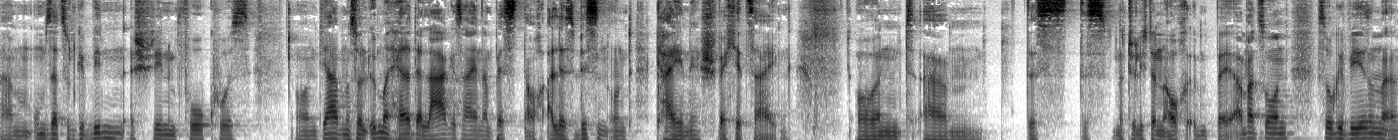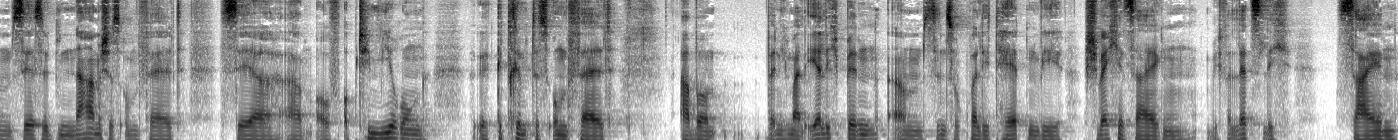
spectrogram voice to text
ähm, Umsatz und Gewinn stehen im Fokus. Und ja, man soll immer Herr der Lage sein, am besten auch alles wissen und keine Schwäche zeigen. Und ähm, das, das natürlich dann auch bei Amazon so gewesen, ein sehr, sehr dynamisches Umfeld, sehr ähm, auf Optimierung getrimmtes Umfeld. Aber wenn ich mal ehrlich bin, ähm, sind so Qualitäten wie Schwäche zeigen, wie verletzlich sein,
